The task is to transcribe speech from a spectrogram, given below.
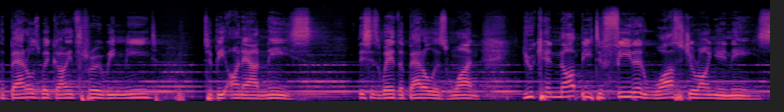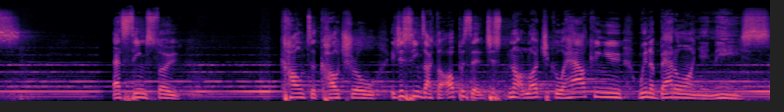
the battles we're going through, we need to be on our knees. This is where the battle is won. You cannot be defeated whilst you're on your knees. That seems so countercultural. It just seems like the opposite, just not logical. How can you win a battle on your knees?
